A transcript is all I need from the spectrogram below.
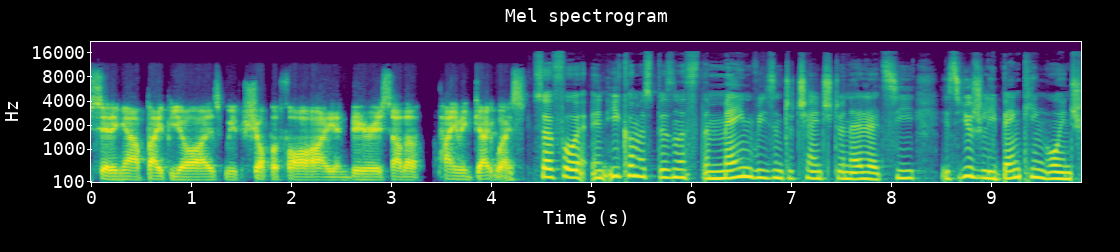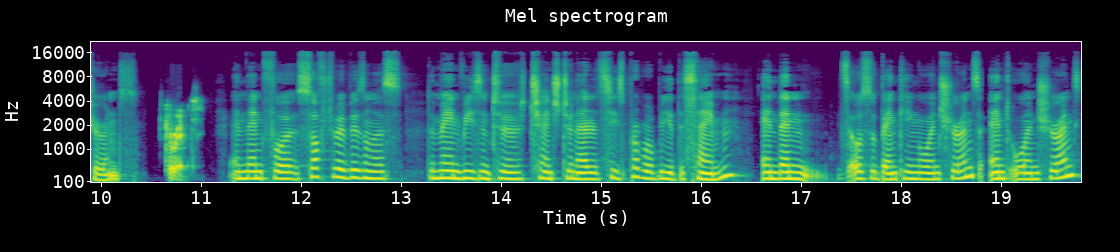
setting up APIs with Shopify and various other payment gateways. So, for an e commerce business, the main reason to change to an LLC is usually banking or insurance. Correct. And then for software business, the main reason to change to an LLC is probably the same. And then it's also banking or insurance and or insurance.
